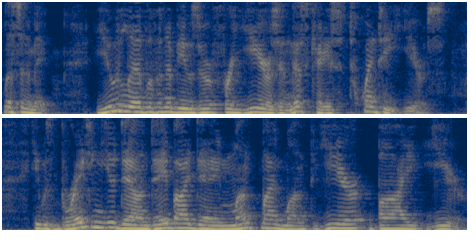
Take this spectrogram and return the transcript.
Listen to me. You lived with an abuser for years, in this case, 20 years. He was breaking you down day by day, month by month, year by year.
